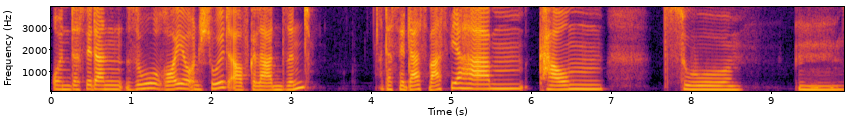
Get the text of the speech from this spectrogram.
Und dass wir dann so Reue und Schuld aufgeladen sind, dass wir das, was wir haben, kaum zu, mm,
